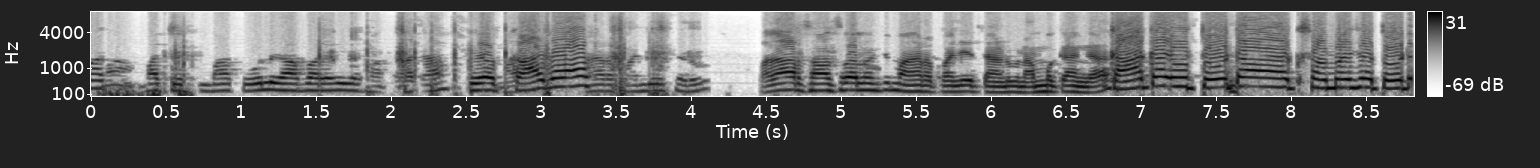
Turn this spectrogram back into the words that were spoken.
మా మా కోళ్ళు కాపాడేది మా కాక కాక పనిచేస్తాడు పదహారు సంవత్సరాల నుంచి మహారా పనిచేస్తాడు నమ్మకంగా. కాక ఈ తోటకు సంబంధించిన తోట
